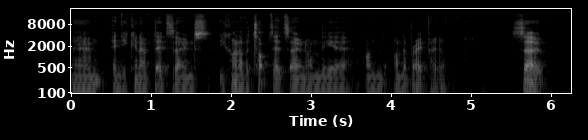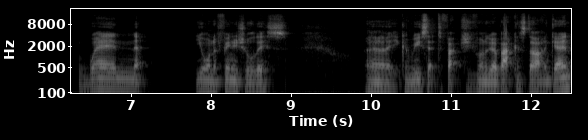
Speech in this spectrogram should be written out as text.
Um, and you can have dead zones. You can't have a top dead zone on the uh, on on the brake pedal. So when you want to finish all this uh, you can reset to factory if you want to go back and start again,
